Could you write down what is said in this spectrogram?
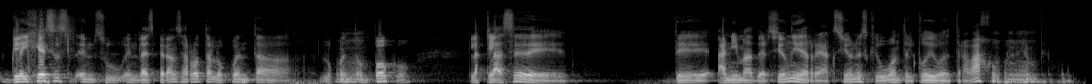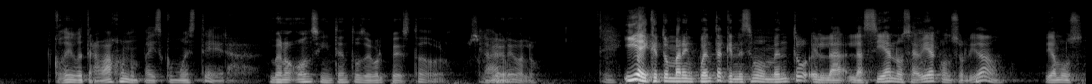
Gleijeses en, su, en La Esperanza Rota lo cuenta, lo cuenta un poco, la clase de de animadversión y de reacciones que hubo ante el Código de Trabajo, por ejemplo. El Código de Trabajo en un país como este era... Bueno, 11 intentos de golpe de Estado. Claro. Y hay que tomar en cuenta que en ese momento la, la, CIA no se había consolidado. Digamos,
